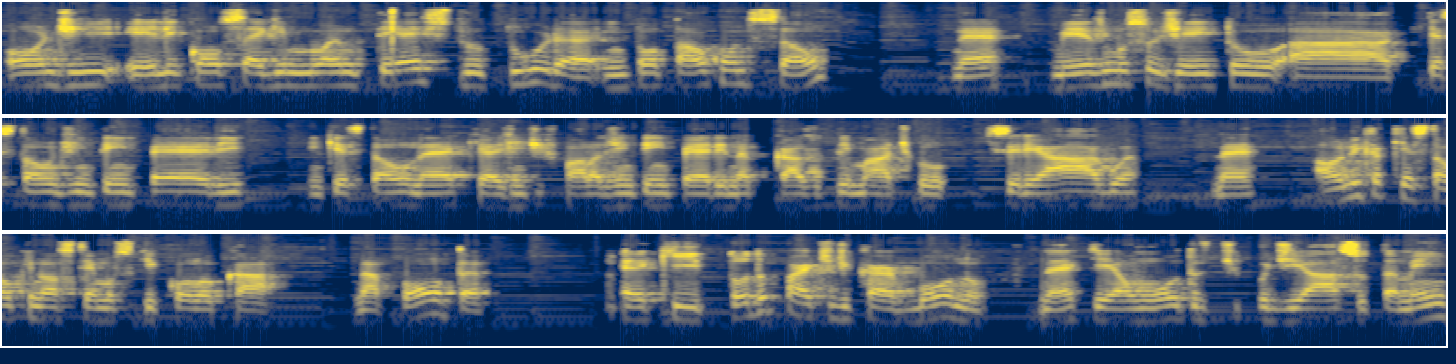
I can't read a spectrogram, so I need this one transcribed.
onde ele consegue manter a estrutura em total condição, né? mesmo sujeito à questão de intempérie, em questão né, que a gente fala de intempérie no caso climático, que seria água. Né? A única questão que nós temos que colocar na ponta é que toda parte de carbono, né, que é um outro tipo de aço também,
